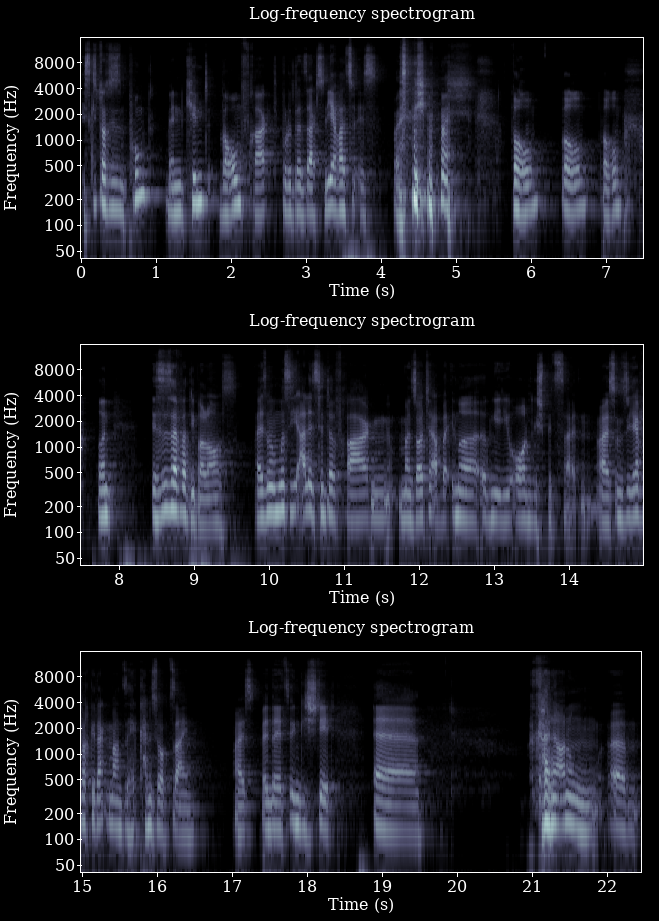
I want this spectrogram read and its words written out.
es gibt doch diesen Punkt, wenn ein Kind warum fragt, wo du dann sagst, ja, weil es so ist. Weißt du, ich meine, warum, warum, warum? Und es ist einfach die Balance. Also man muss sich alles hinterfragen, man sollte aber immer irgendwie die Ohren gespitzt halten. Weißt? Und sich einfach Gedanken machen, so, hey, kann es überhaupt sein? Weißt? Wenn da jetzt irgendwie steht, äh, keine Ahnung, ähm,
